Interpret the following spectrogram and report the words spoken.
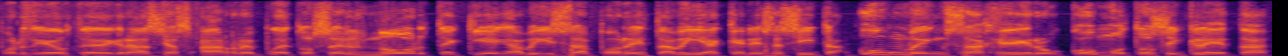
Por día a ustedes, gracias a Repuestos El Norte, quien avisa por esta vía que necesita un mensajero con motocicleta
